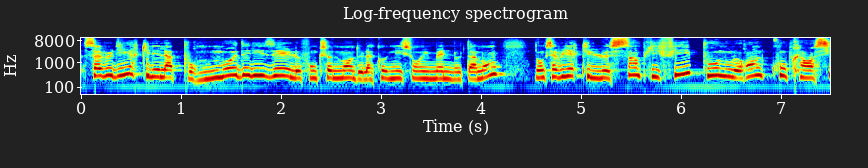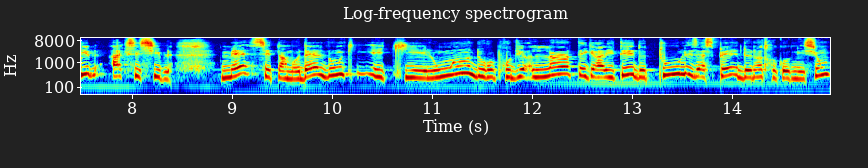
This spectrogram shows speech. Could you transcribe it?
ça veut dire qu'il est là pour modéliser le fonctionnement de la cognition humaine notamment. Donc ça veut dire qu'il le simplifie pour nous le rendre compréhensible, accessible. Mais c'est un modèle donc et qui est loin de reproduire l'intégralité de tous les aspects de notre cognition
